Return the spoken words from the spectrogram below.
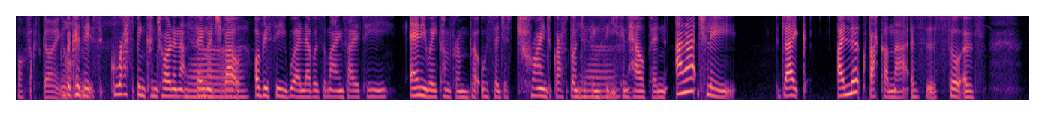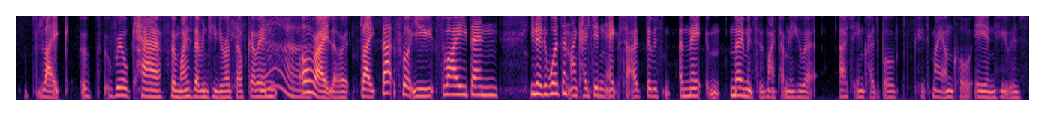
fuck's going on. because it's grasping control and that's so much about obviously where levels of my anxiety anyway come from but also just trying to grasp onto things that you can help and and actually like i look back on that as a sort of like real care for my 17 year old self going Yeah. all right Laura like that's what you so i then you know there wasn't like i didn't accept there was a ma- moments with my family who were utterly incredible who's my uncle ian who was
